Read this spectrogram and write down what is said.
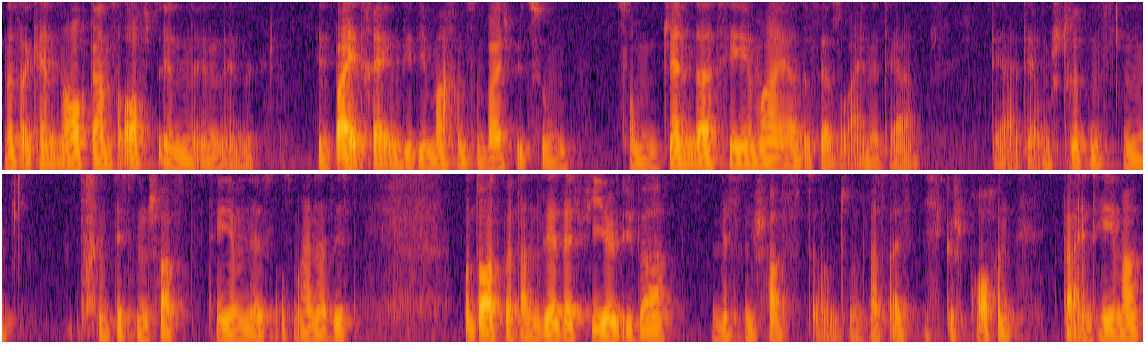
Und das erkennt man auch ganz oft in, in, in, in Beiträgen, die die machen, zum Beispiel zum, zum Gender-Thema. Ja, das ist ja so eine der, der, der umstrittensten Wissenschaftsthemen ist, aus meiner Sicht. Und dort wird dann sehr, sehr viel über Wissenschaft und, und was weiß ich gesprochen, über ein Thema,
